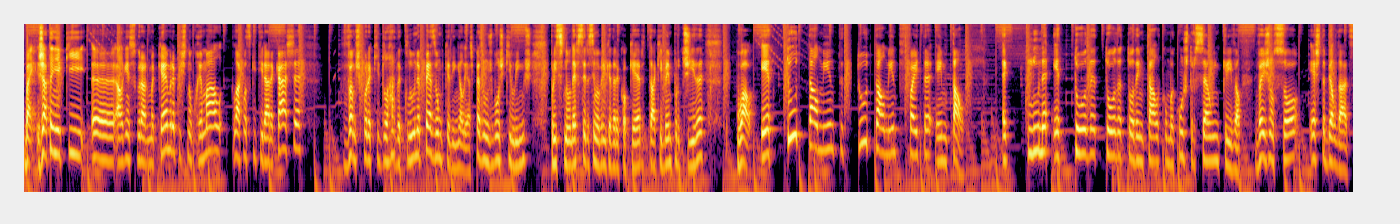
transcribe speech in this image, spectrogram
Bem, já tenho aqui uh, alguém segurar uma câmera para isto não correr mal. Lá consegui tirar a caixa. Vamos pôr aqui de lado a coluna, pesa um bocadinho, aliás, pesa uns bons quilinhos, por isso não deve ser assim uma brincadeira qualquer, está aqui bem protegida. Uau, é totalmente, totalmente feita em metal. A coluna é toda, toda, toda em metal, com uma construção incrível. Vejam só esta beldade.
